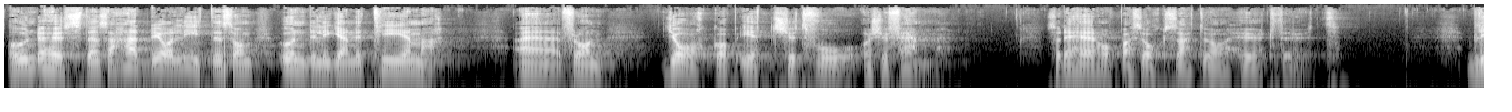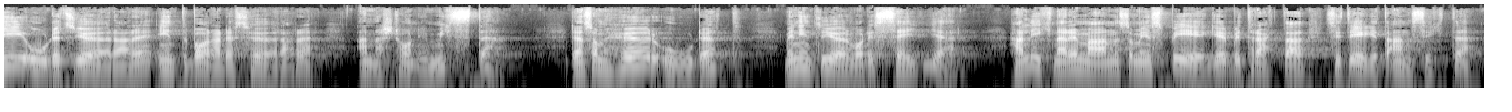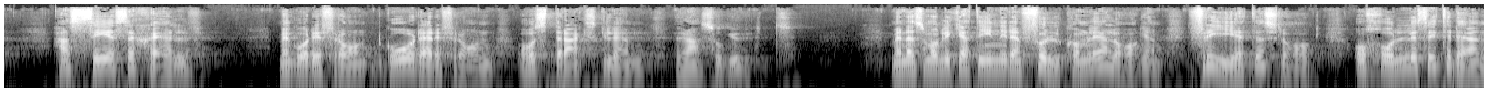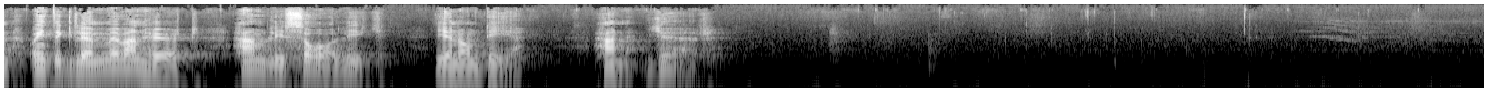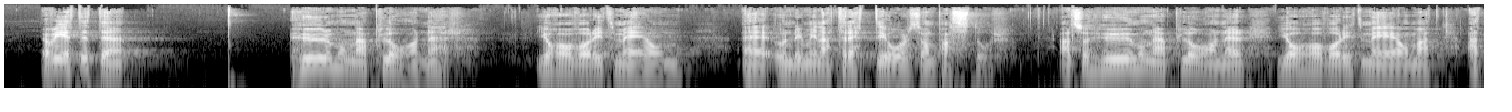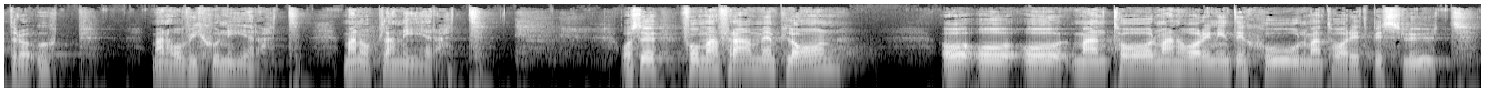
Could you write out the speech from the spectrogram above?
Och under hösten så hade jag lite som underliggande tema Eh, från Jakob 1, 22 och 25. Så det här hoppas jag också att du har hört förut. Bli ordets görare, inte bara dess hörare, annars tar ni miste. Den som hör ordet men inte gör vad det säger, han liknar en man som i en spegel betraktar sitt eget ansikte. Han ser sig själv men går, därifrån, går därifrån och har strax glömt hur han såg ut. Men den som har blickat in i den fullkomliga lagen, frihetens lag, och håller sig till den och inte glömmer vad han hört, han blir salig genom det han gör. Jag vet inte hur många planer jag har varit med om eh, under mina 30 år som pastor. Alltså hur många planer jag har varit med om att, att dra upp. Man har visionerat, man har planerat. Och så får man fram en plan och, och, och man, tar, man har en intention, man tar ett beslut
